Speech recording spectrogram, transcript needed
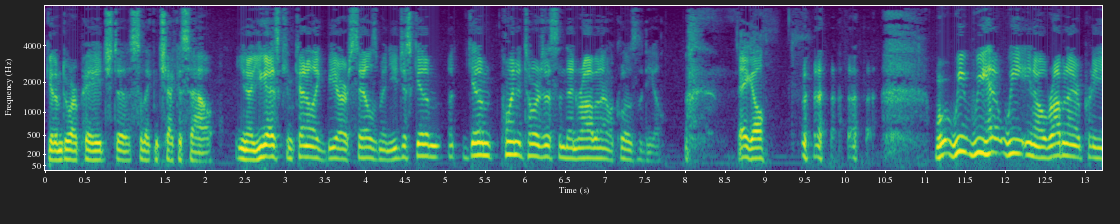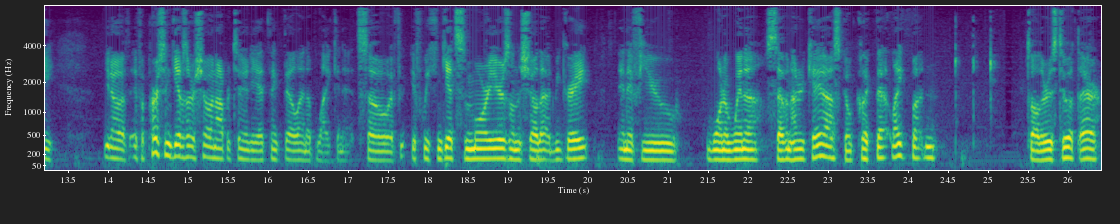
get them to our page to so they can check us out. You know, you guys can kind of like be our salesman. You just get them get them pointed towards us, and then Rob and I will close the deal. there you go. we we have we you know Rob and I are pretty. You know, if, if a person gives our show an opportunity, I think they'll end up liking it. So if if we can get some more ears on the show, that would be great. And if you want to win a 700 chaos, go click that like button. That's all there is to it there.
